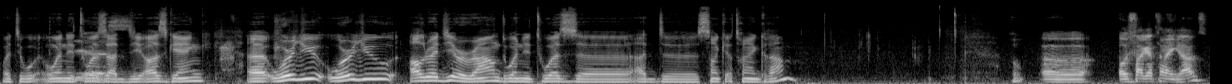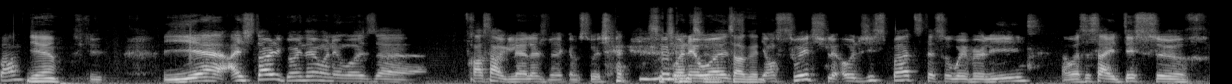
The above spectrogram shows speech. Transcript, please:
What, when it was at the Ausgang, uh, were you were you already around when it was uh, at the 180 grammes? Uh, oh, 180 grammes, tu parles? Yeah. Excuse. Yeah, I started going there when it was uh, français-anglais, là, je vais comme switch. When it was, ils ont switch, le OG spot, c'était sur Waverly. Après ça, ça a été sur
